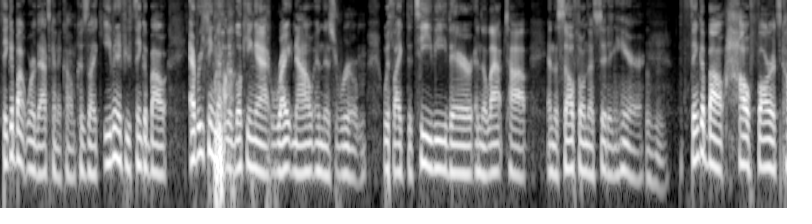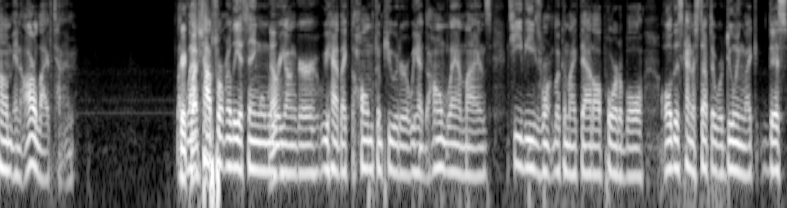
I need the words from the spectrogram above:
think about where that's going to come because like even if you think about everything that we're looking at right now in this room with like the tv there and the laptop and the cell phone that's sitting here Mm-hmm. think about how far it's come in our lifetime Great laptops question. weren't really a thing when we No. were younger. We had like the home computer, we had the home landlines. TVs weren't looking like that, all portable. All this kind of stuff that we're doing, like this,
